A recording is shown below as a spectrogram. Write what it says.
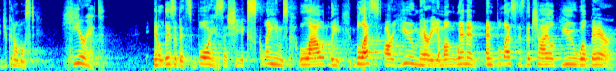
And you could almost hear it in Elizabeth's voice as she exclaims loudly, Blessed are you, Mary, among women, and blessed is the child you will bear.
